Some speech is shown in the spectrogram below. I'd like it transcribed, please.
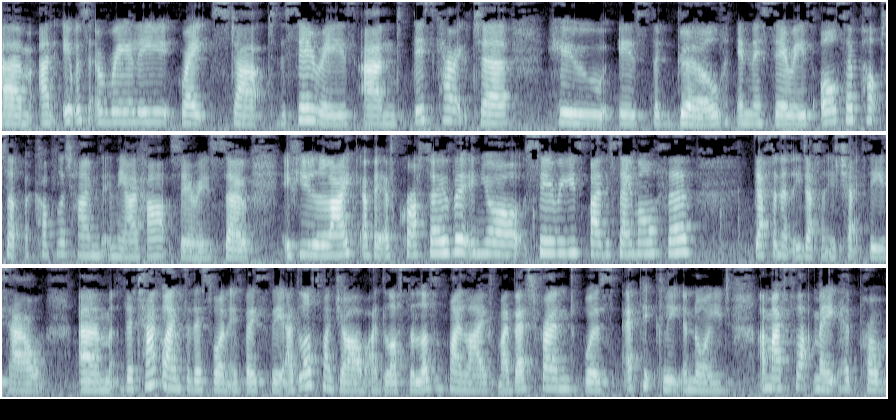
Um, and it was a really great start to the series. And this character who is the girl in this series, also pops up a couple of times in the I Heart series. So if you like a bit of crossover in your series by the same author, definitely, definitely check these out. Um, the tagline for this one is basically, I'd lost my job, I'd lost the love of my life, my best friend was epically annoyed, and my flatmate had pro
